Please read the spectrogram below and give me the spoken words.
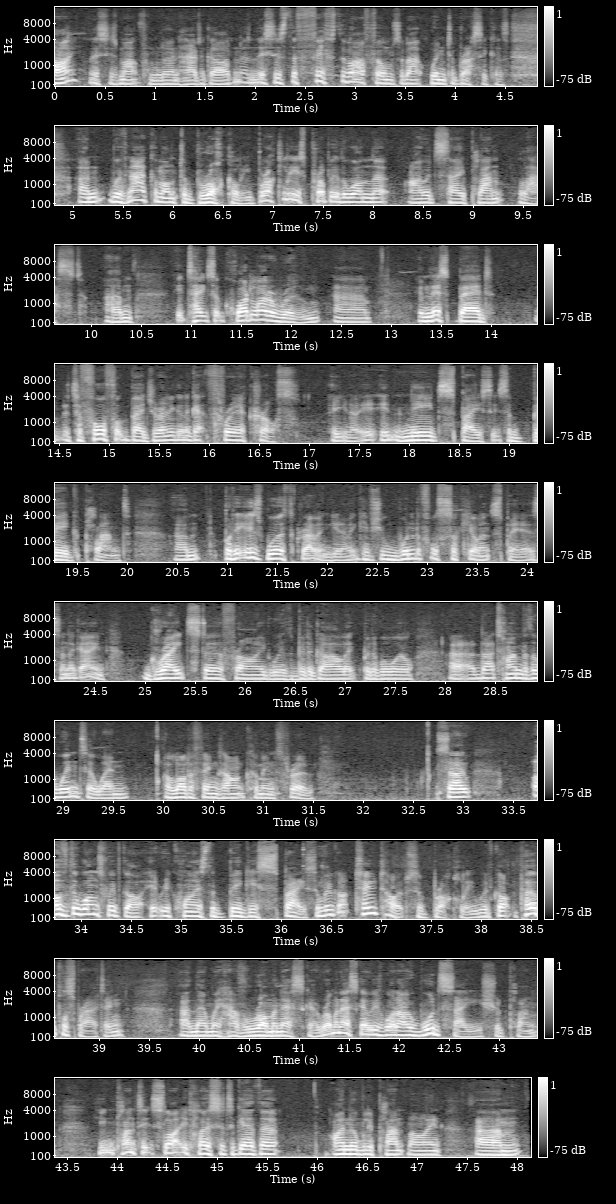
Hi, this is Mark from Learn How to Garden and this is the fifth of our films about winter brassicas and we've now come on to broccoli. Broccoli is probably the one that I would say plant last. Um, it takes up quite a lot of room. Um, in this bed, it's a four foot bed, you're only going to get three across. You know, it, it needs space, it's a big plant. Um, but it is worth growing, you know, it gives you wonderful succulent spears and again, great stir fried with a bit of garlic, bit of oil, uh, at that time of the winter when a lot of things aren't coming through. So of the ones we've got, it requires the biggest space. And we've got two types of broccoli. We've got the purple sprouting, and then we have Romanesco. Romanesco is what I would say you should plant. You can plant it slightly closer together. I normally plant mine um,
